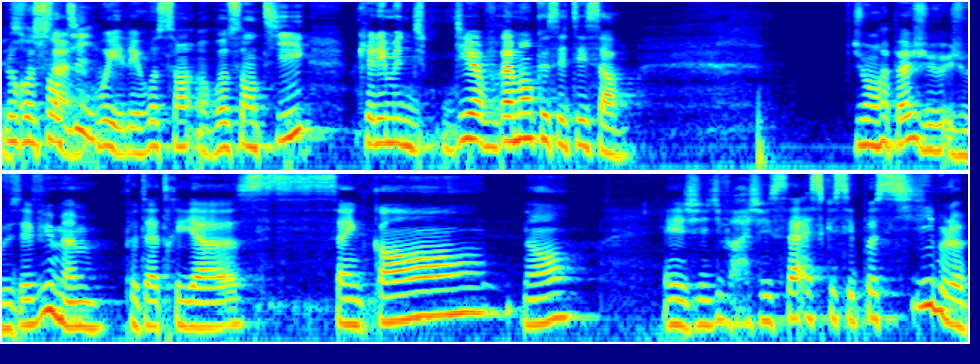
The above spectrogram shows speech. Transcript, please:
le ressenti. Oui, les ressentis, qui allaient me dire vraiment que c'était ça. Je me rappelle, je, vous ai vu même, peut-être il y a cinq ans, non? Et j'ai dit, bah, j'ai ça, est-ce que c'est possible?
